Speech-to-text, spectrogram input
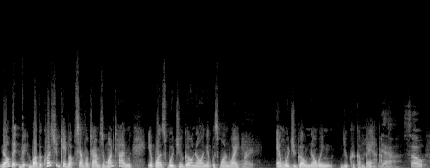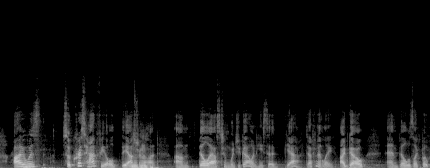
No, the, the, well, the question came up several times, and one time it was, would you go knowing it was one way, Right. and would you go knowing you could come back? Yeah. So I was, so Chris Hadfield, the astronaut, um, Bill asked him, would you go? And he said, yeah, definitely. I'd go. And Bill was like, but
